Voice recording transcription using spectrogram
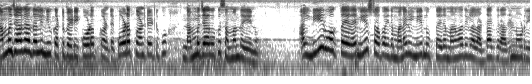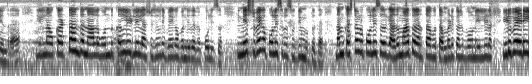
ನಮ್ಮ ಜಾಗದಲ್ಲಿ ನೀವು ಕಟ್ಟಬೇಡಿ code of contact code of ಕಾಂಟ್ಯಾಕ್ಟ್ಗೂ ನಮ್ಮ ಜಾಗಕ್ಕೂ ಸಂಬಂಧ ಏನು? ಅಲ್ಲಿ ನೀರು ಹೋಗ್ತಾ ಇದೆ, ನೀರು ಸ್ಟಾಪ್ ಆಗಿದೆ, ಮನೆಗಳು ನೀರು ನುಗ್ತಾ ಇದೆ, ಮನವಾದಿಗಳು ಅಲ್ಲಿ ಅಡ್ಡ ಹಾಕ್ತಾರೆ ಅದನ್ನ ನೋಡ್ರಿ ಅಂದ್ರೆ, ಇಲ್ಲಿ ನಾವು ಕಟ್ಟ ಅಂತ ನಾಲ್ಕು ಒಂದು ಕಲ್ಲು ಇಡಲಿಲ್ಲ, ಅಷ್ಟು ಜಲ್ದಿ ಬೇಗ ಬಂದಿದ್ದಾರೆ ಪೊಲೀಸರು. ಇನ್ನೆಷ್ಟು ಬೇಗ ಪೊಲೀಸ್ಗಳು ಸುದ್ದಿ ಮುಟ್ಟುತ್ತೆ? ನಮ್ಮ ಕಷ್ಟಗಳು ಪೊಲೀಸರಿಗೆ ಅದು ಮಾತ್ರ ಅರ್ಥ ಆಗುತ್ತೆ. ಅಂಬೇಡ್ಕರ್ ಭವನ ಎಲ್ಲಿಡ, ಇಡಬೇಡಿ,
